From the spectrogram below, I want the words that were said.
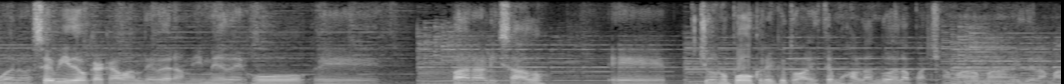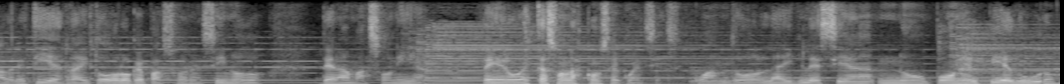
Bueno, ese video que acaban de ver a mí me dejó eh, paralizado. Eh, yo no puedo creer que todavía estemos hablando de la Pachamama y de la Madre Tierra y todo lo que pasó en el sínodo de la Amazonía. Pero estas son las consecuencias. Cuando la iglesia no pone el pie duro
